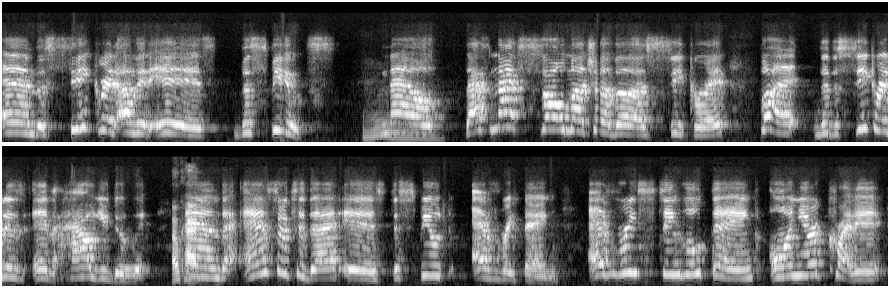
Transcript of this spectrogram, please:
and the secret of it is disputes. Mm. Now, that's not so much of a secret, but the, the secret is in how you do it. Okay. And the answer to that is dispute everything. Every single thing on your credit,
